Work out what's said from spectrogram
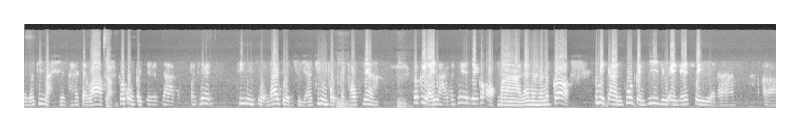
งว่าที่ไหนนะคะแต่ว่าครับก็คงไปเจรจากับประเทศที่มีส่วนได้ส่วนเสียที่มีผลกระทบเนี่ยอืมก็คือหลาย ๆ ประเทศเนี่ยก็ออกมาแล้วนะคะแล้วก็ก็มีการพูดกันที่ UNSC อะนะคะเอ่อ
